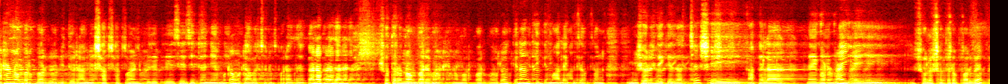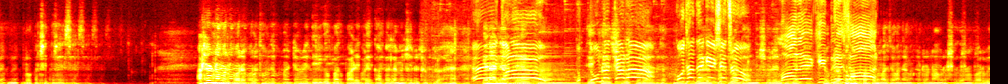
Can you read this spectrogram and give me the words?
আঠারো নম্বর পর্বের ভিতরে আমি সাতটা পয়েন্ট খুঁজে পেয়েছি, যেটা নিয়ে মোটামুটি আলোচনা করা যায়। কারণ আপনারা জানেন সতেরো নম্বরে নম্বর পর্ব হলো কেনান থেকে মালিক যখন মিশরের দিকে যাচ্ছে, সেই কাফেলার ঘটনাই এই ষোলো, সতেরো পর্বে প্রকাশিত হয়েছে। আঠারো নম্বর পরে প্রথম যে পয়েন্ট দীর্ঘপথ পাড়িতে কাফেলা মিশরে ঢুকলো হ্যাঁ কেনানের শুরু করে? কোথা থেকে এসেছ? কাফেলা মিশরের দিকে মালিক ইবনে মাঝে অনেক ঘটনা আমরা সাধারণ পর্বে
